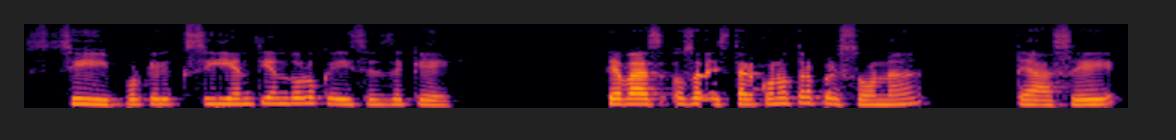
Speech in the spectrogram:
Sí, porque sí entiendo lo que dices de que te vas, o sea, estar con otra persona te hace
